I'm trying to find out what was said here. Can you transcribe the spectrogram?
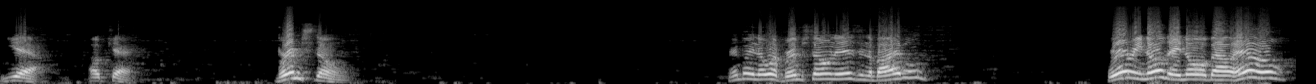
Yeah. Okay. Brimstone. Anybody know what brimstone is in the Bible? We already know they know about hell.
